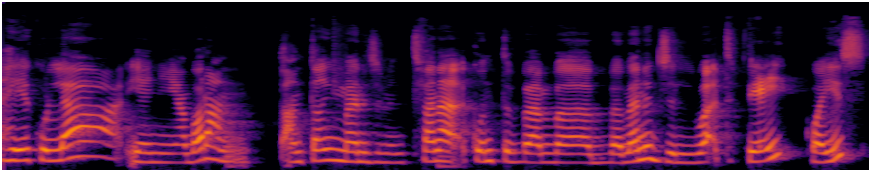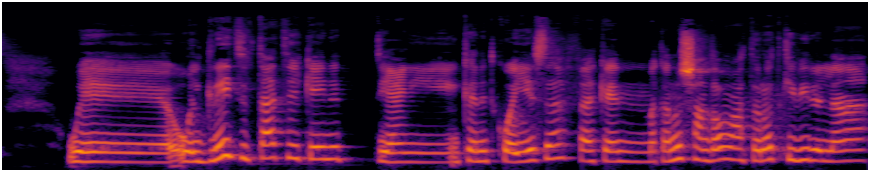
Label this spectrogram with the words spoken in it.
هي كلها يعني عبارة عن عن time management فأنا كنت ب manage الوقت بتاعي كويس و... وال grades بتاعتي كانت يعني كانت كويسة فكان ما كانوش عندهم اعتراض كبير إن أنا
